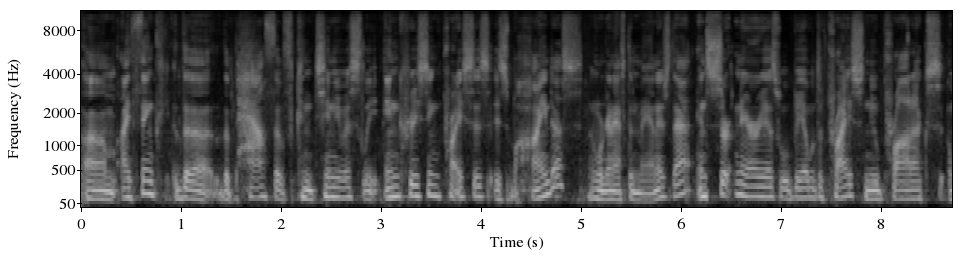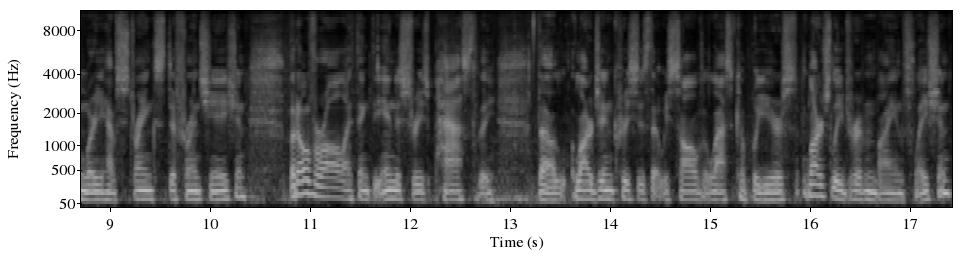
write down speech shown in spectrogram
Um, I think the the path of continuously increasing prices is behind us, and we're going to have to manage that. In certain areas, we'll be able to price new products where you have strengths differentiation. But overall, I think the industry's past the the large increases that we saw over the last couple of years, largely driven by inflation.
